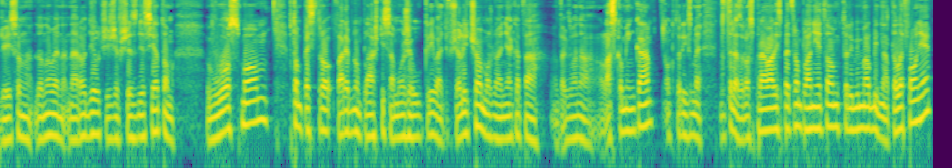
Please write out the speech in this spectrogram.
Jason Donovan narodil, čiže v 68. V tom pestrofarebnom plášti sa môže ukrývať všeličo, možno aj nejaká tá tzv. laskominka, o ktorých sme doteraz rozprávali s Petrom Planietom, ktorý by mal byť na telefóne.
